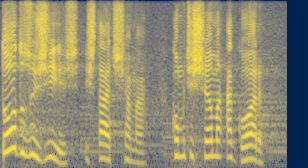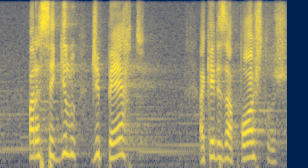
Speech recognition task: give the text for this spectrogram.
Todos os dias está a te chamar, como te chama agora, para segui-lo de perto. Aqueles apóstolos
